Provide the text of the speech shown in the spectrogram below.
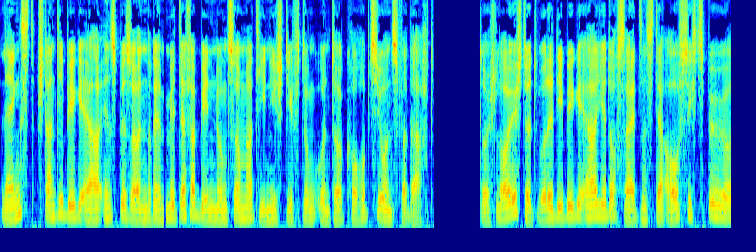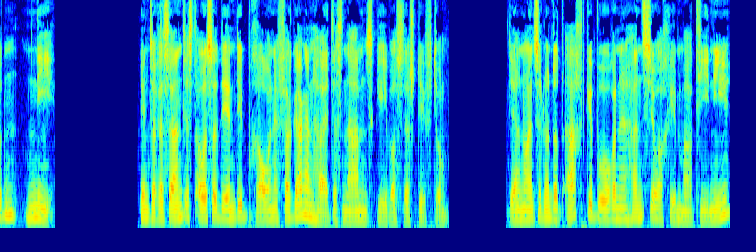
Längst stand die BGR insbesondere mit der Verbindung zur Martini-Stiftung unter Korruptionsverdacht. Durchleuchtet wurde die BGR jedoch seitens der Aufsichtsbehörden nie. Interessant ist außerdem die braune Vergangenheit des Namensgebers der Stiftung. Der 1908 geborene Hans-Joachim Martini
